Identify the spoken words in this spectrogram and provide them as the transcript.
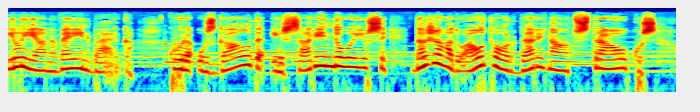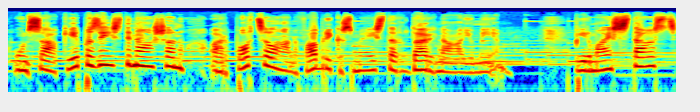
Ilijana Veinberga, kura uz galda ir sarindojusi dažādu autoru darinātus traukus un sāk iepazīstināšanu ar porcelāna fabrikas meistaru darinājumiem. Pirmais stāsts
